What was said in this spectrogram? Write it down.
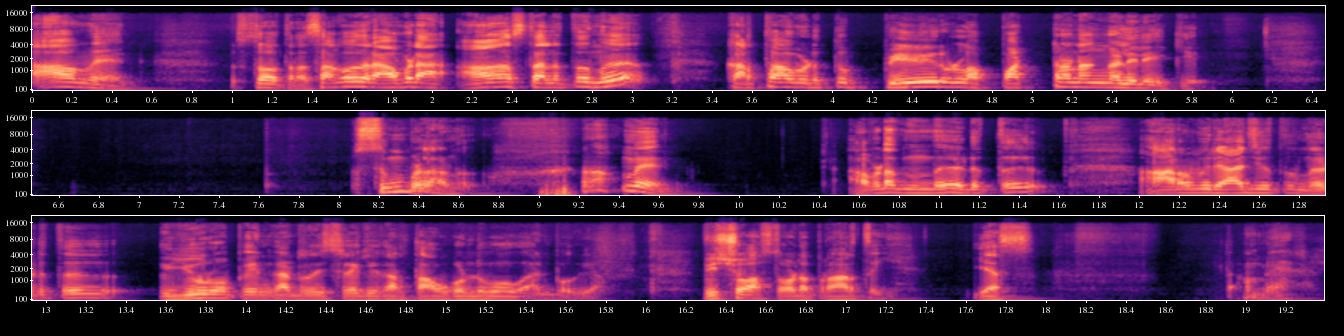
ആമേൻ. സ്തോത്ര. സഹോദരൻ അവിടെ ആ സ്ഥലത്ത് നിന്ന് കർത്താവ് എടുത്ത് പേരുള്ള പട്ടണങ്ങളിലേക്ക്. സിമ്പിളാണ് ആമേൻ. അവിടെ നിന്ന് എടുത്ത് അറബ് രാജ്യത്ത് നിന്ന് എടുത്ത് യൂറോപ്യൻ കൺട്രീസിലേക്ക് കർത്താവ് കൊണ്ടുപോകാൻ പോകുക. വിശ്വാസത്തോടെ പ്രാർത്ഥിക്കുക യെസ് ആമേൻ.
